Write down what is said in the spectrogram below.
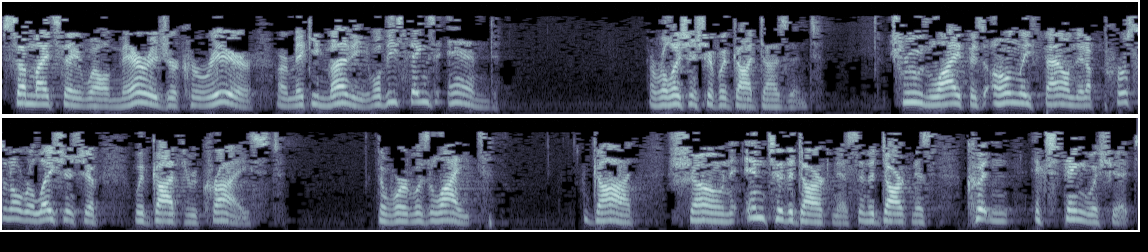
Some might say, well, marriage or career or making money, well, these things end. A relationship with God doesn't. True life is only found in a personal relationship with God through Christ. The Word was light. God shone into the darkness, and the darkness couldn't extinguish it.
